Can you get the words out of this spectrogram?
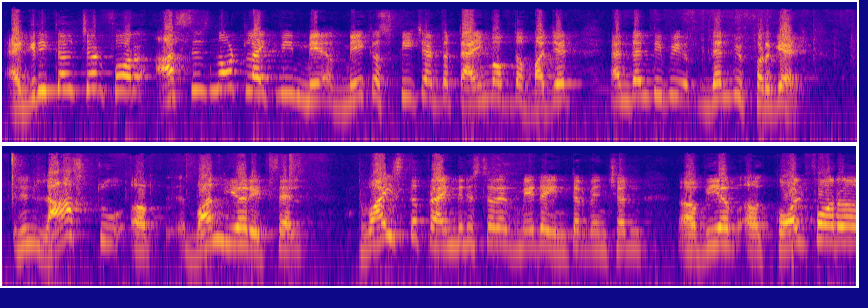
Agriculture for us is not like we make a speech at the time of the budget and then we then we forget in the last two uh, one year itself. Twice the prime minister has made an intervention. Uh, we have uh, called for a,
